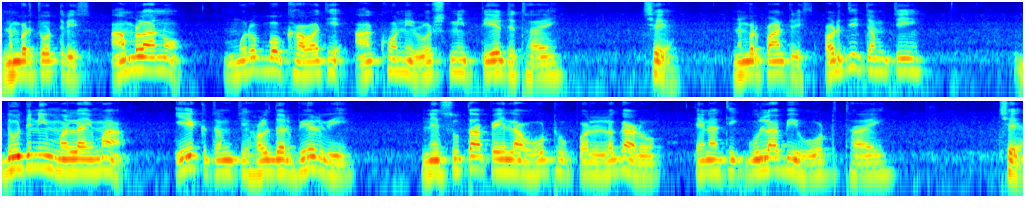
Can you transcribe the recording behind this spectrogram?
નંબર ચોત્રીસ, આંબળાનો મુરબ્બો ખાવાથી આંખોની રોશની તેજ થાય છે. નંબર પાંત્રીસ, અડધી ચમચી દૂધની મલાઈમાં એક ચમચી હળદર ભેળવી ને સૂતા પહેલાં હોઠ ઉપર લગાડો. તેનાથી ગુલાબી હોઠ થાય છે.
